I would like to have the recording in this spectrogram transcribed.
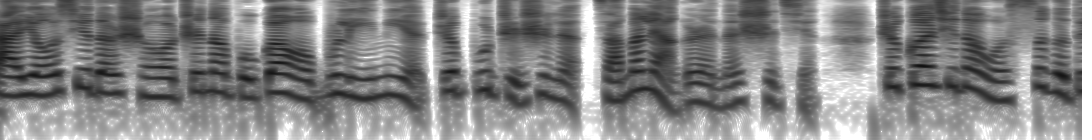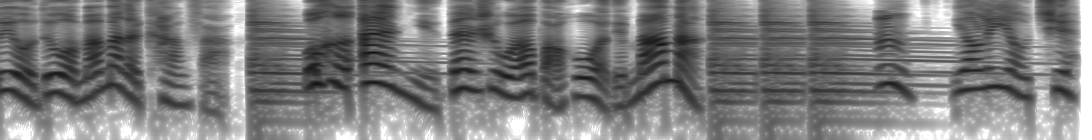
打游戏的时候，真的不怪我不理你，这不只是两咱们两个人的事情，这关系到我四个队友对我妈妈的看法。我很爱你，但是我要保护我的妈妈。嗯，有理有据。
